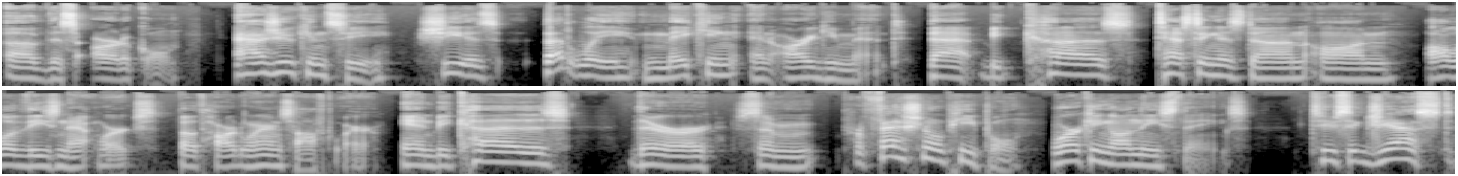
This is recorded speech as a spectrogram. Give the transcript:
of this article. As you can see, she is subtly making an argument that because testing is done on all of these networks, both hardware and software, and because there are some professional people working on these things to suggest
